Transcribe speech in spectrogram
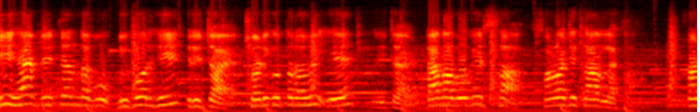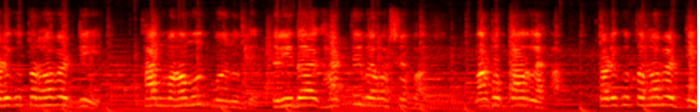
He had written the book before he retire সঠিক উত্তর হবে এ রিটায়ার টানা বগির সা, ছড়াটি কার লেখা? সঠিক উত্তর হবে ডি খান মাহমুদ মইনুদ্দিন। হৃদয় ঘাটতি ব্যবসা সেবার নাটক কার লেখা? সঠিক উত্তর হবে ডি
